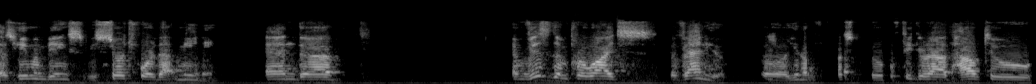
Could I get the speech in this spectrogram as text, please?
As human beings, we search for that meaning. And, uh, and wisdom provides a venue, uh, you know, for us to figure out how to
